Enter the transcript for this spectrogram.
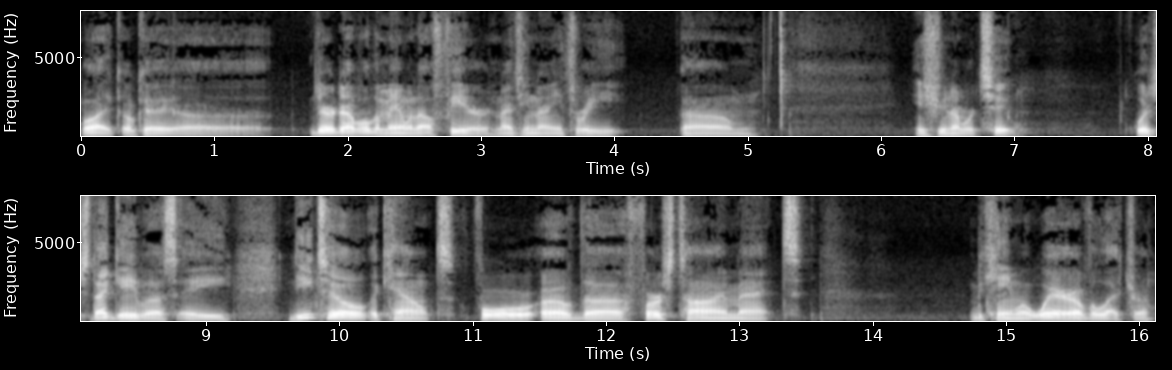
like okay uh daredevil the man without fear 1993 um, issue number two which that gave us a detailed account for of the first time matt became aware of elektra.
